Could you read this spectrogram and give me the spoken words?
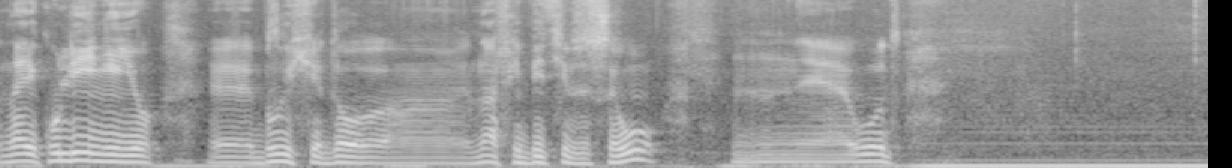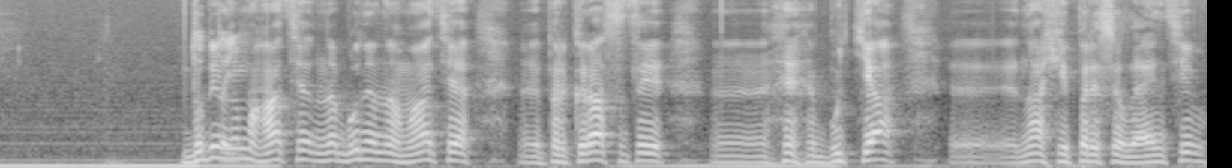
на яку лінію е, ближче до е, наших бійців ЗСУ. Е, От. Будемо Тобто- намагатися, на- будемо намагатися е, прикрасити е, буття е, наших переселенців, е,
